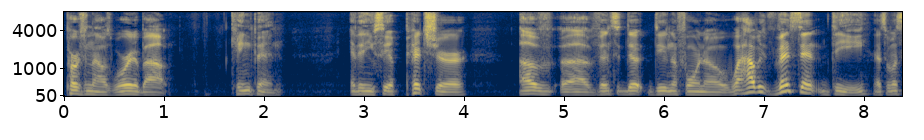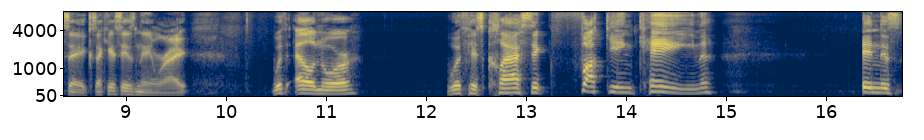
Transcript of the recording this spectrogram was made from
person I was worried about, Kingpin. And then you see a picture of uh, Vincent D'Onofrio. Well, how Vincent D? That's what I'm gonna say because I can't say his name right. With Eleanor, with his classic fucking cane in this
